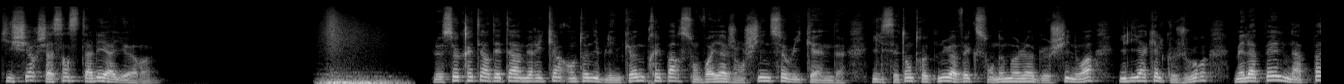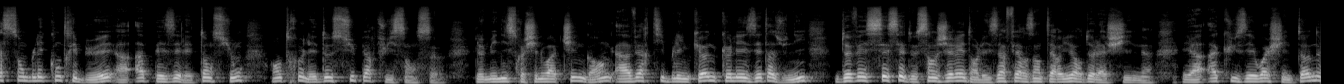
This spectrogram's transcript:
qui cherchent à s'installer ailleurs. Le secrétaire d'État américain Anthony Blinken prépare son voyage en Chine ce week-end. Il s'est entretenu avec son homologue chinois il y a quelques jours, mais l'appel n'a pas semblé contribuer à apaiser les tensions entre les deux superpuissances. Le ministre chinois Qin Gang a averti Blinken que les États-Unis devaient cesser de s'ingérer dans les affaires intérieures de la Chine et a accusé Washington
